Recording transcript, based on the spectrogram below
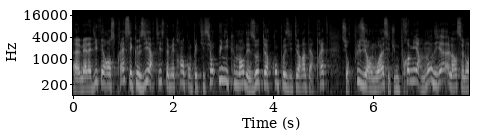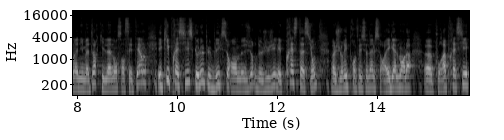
Euh, mais à la différence près, c'est que The Artist mettra en compétition uniquement des auteurs, compositeurs, interprètes sur plusieurs mois. C'est une première mondiale, hein, selon l'animateur qui l'annonce en ces termes, et qui précise que le public sera en mesure de juger les prestations. Un jury professionnel sera également là euh, pour apprécier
